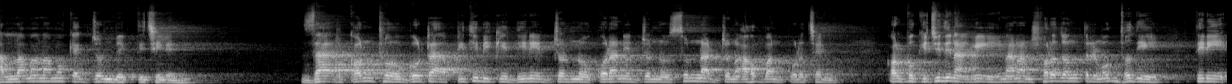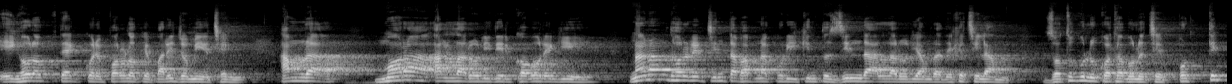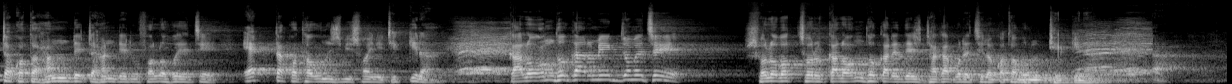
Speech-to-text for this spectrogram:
আল্লামা নামক একজন ব্যক্তি ছিলেন, যার কণ্ঠ গোটা পৃথিবীকে দিনের জন্য, কোরআনের জন্য, সুন্নার জন্য আহ্বান করেছেন। অল্প কিছুদিন আগে নানান ষড়যন্ত্রের মধ্য দিয়ে তিনি এই হলক ত্যাগ করে পরলোকে পাড়ি জমিয়েছেন। আমরা মরা আল্লাহর অলিদের কবরে গিয়ে নানান ধরনের চিন্তা ভাবনা করি, কিন্তু জিন্দা আল্লাহর অলি আমরা দেখেছিলাম, যতগুলো কথা বলেছে, প্রত্যেকটা কথা হান্ড্রেড হান্ড্রেড ফলো হয়েছে, একটা কথা উনিশ বিশ হয়নি, ঠিক কিনা? কালো অন্ধকার মেঘ জমেছে। ষোলো বছর কালো অন্ধকারে দেশ ঢাকা পড়েছিল, কথা বলুন ঠিক কিনা?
